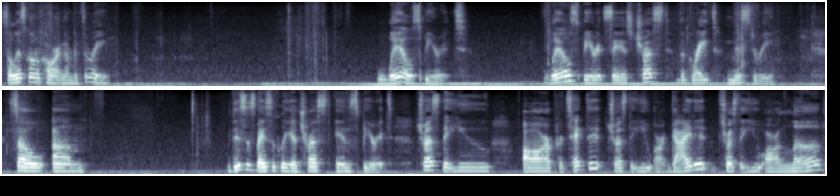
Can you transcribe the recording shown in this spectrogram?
So let's go to card number three. Whale Spirit. Whale Spirit says, trust the great mystery. So, um, this is basically a trust in spirit. Trust that you are protected, trust that you are guided, trust that you are loved,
